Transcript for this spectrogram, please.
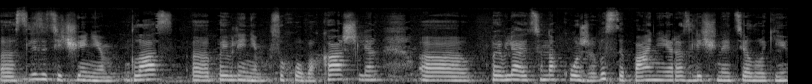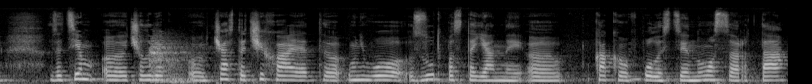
э, слезотечением глаз, э, появлением сухого кашля, э, появляются на коже высыпания, различные теологии. Затем человек часто чихает, у него зуд постоянный, как в полости носа, рта,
